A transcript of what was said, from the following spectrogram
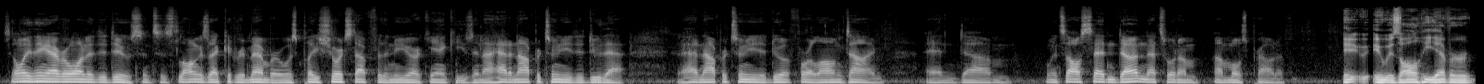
It's the only thing I ever wanted to do since as long as I could remember was play shortstop for the New York Yankees, and I had an opportunity to do that. I had an opportunity to do it for a long time, and um, when it's all said and done, that's what I'm I'm most proud of it, it was all he ever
